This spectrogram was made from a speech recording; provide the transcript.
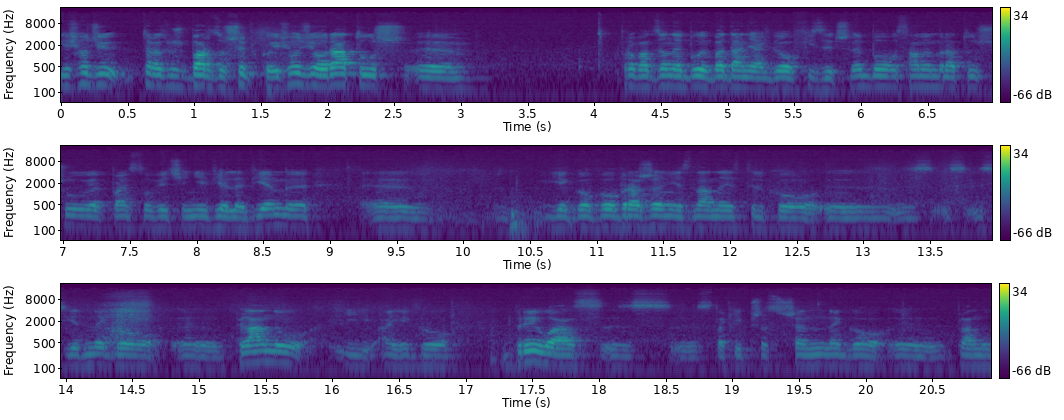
Jeśli chodzi, teraz już bardzo szybko, jeśli chodzi o ratusz, e, prowadzone były badania geofizyczne, bo o samym ratuszu, jak Państwo wiecie, niewiele wiemy. E, Jego wyobrażenie znane jest tylko z, jednego planu, a jego bryła z, z, z takiej przestrzennego planu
